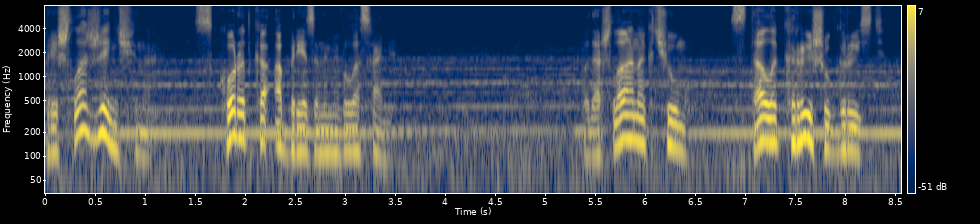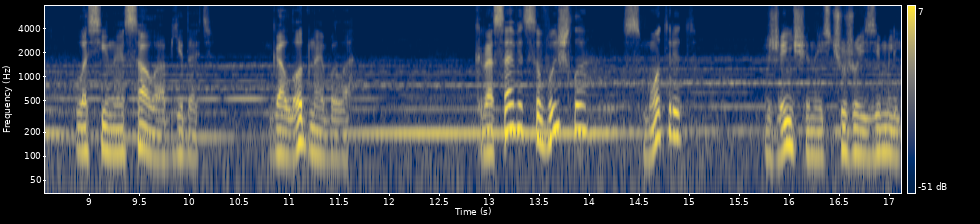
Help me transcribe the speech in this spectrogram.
пришла женщина с коротко обрезанными волосами. Подошла она к чуму, стала крышу грызть, лосиное сало объедать. Голодная была. Красавица вышла, смотрит, женщина из чужой земли.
